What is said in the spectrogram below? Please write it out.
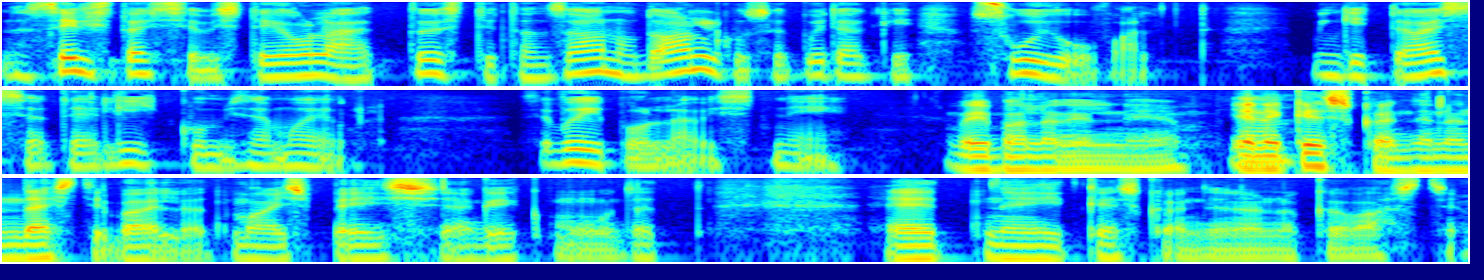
noh sellist asja vist ei ole, et tõesti, ta on saanud alguse kuidagi sujuvalt mingite asjade liikumise mõjul. see võib olla vist nii. võib olla küll nii, jah. ja, ja neid keskkondi on olnud hästi palju, et MySpace ja kõik muud, et et neid keskkondi on olnud kõvasti.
